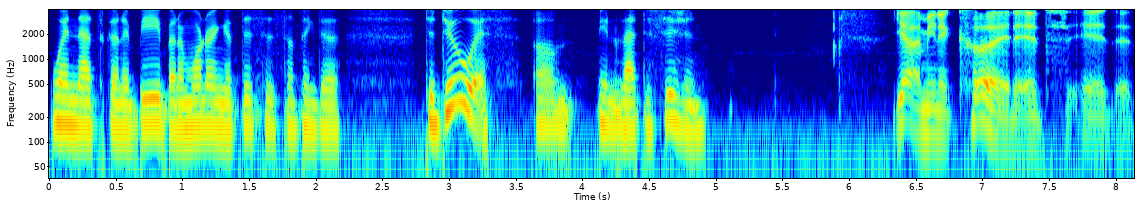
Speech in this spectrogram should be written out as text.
when that's going to be. But I'm wondering if this has something to to do with, um, you know, that decision. Yeah, I mean, it could. It's it, it,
